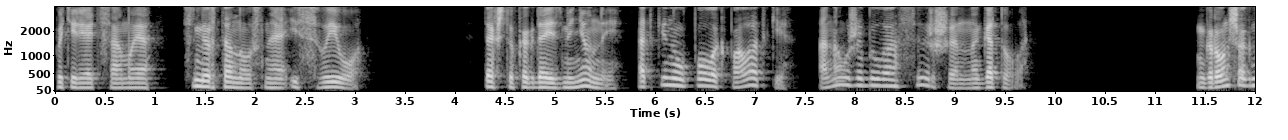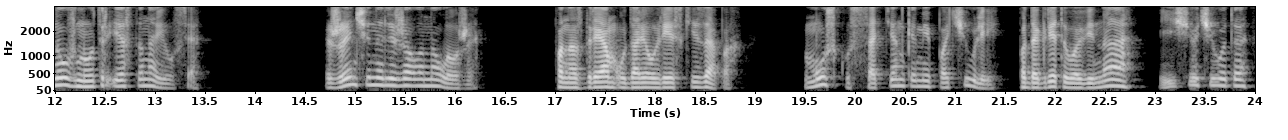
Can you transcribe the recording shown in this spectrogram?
потерять самое смертоносное из своего. Так что, когда измененный откинул полок палатки, она уже была совершенно готова. Грон шагнул внутрь и остановился. Женщина лежала на ложе. По ноздрям ударил резкий запах. Мускус с оттенками пачулей, подогретого вина и еще чего-то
